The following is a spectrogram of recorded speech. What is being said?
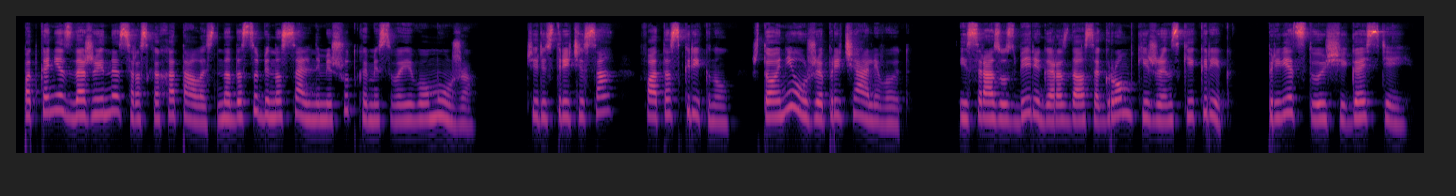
Под конец даже Инес расхохоталась над особенно сальными шутками своего мужа. Через три часа Фата скрикнул, что они уже причаливают. И сразу с берега раздался громкий женский крик, приветствующий гостей.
